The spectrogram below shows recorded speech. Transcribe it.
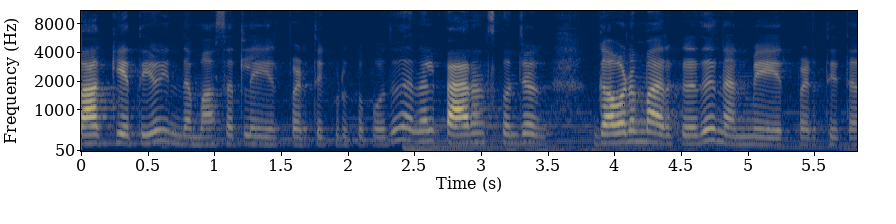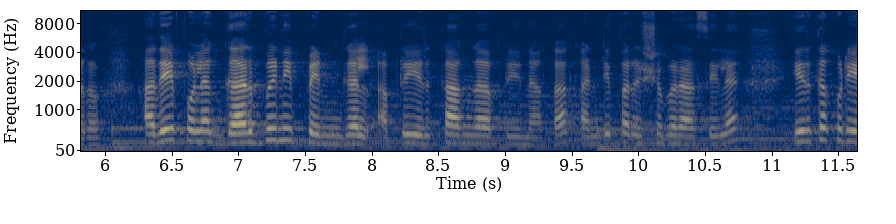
பாக்கியத்தையும் இந்த மாதத்தில் ஏற்படுத்தி கொடுக்க போது அதனால் பேரண்ட்ஸ் கொஞ்சம் கவனமாக இருக்கிறது நன்மையை ஏற்படுத்தி தரும். அதே போல் கர்ப்பிணி பெண்கள் அப்படி இருக்காங்க அப்படின்னாக்கா கண்டிப்பாக ரிஷபராசியில் இருக்கக்கூடிய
